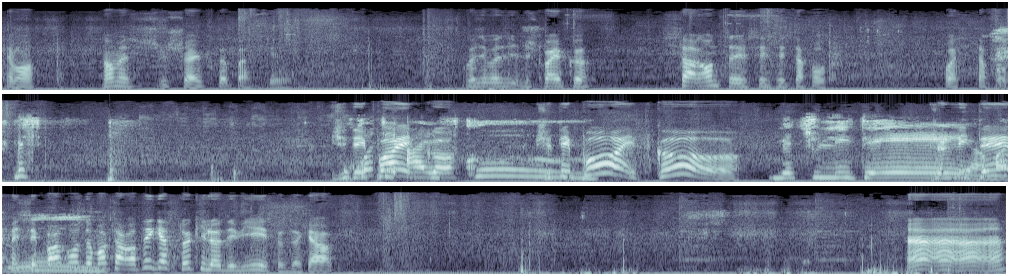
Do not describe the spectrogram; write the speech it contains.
C'est bon. Non, mais je je suis AFK parce que. Vas-y, vas-y, je suis pas AFK. Si ça rentre, c'est- ta faute. Ouais, c'est ta faute. Mais J'étais pas AFK? J'étais pas AFK. Mais tu l'étais! Je l'étais, mais c'est pas à cause de moi que ça gars, c'est toi qui l'as dévié, espèce de carte. Hein, hein, hein, hein?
